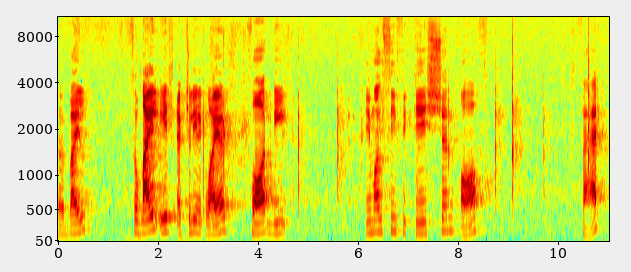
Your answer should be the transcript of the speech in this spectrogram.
uh, bile? So, bile is actually required for the emulsification of fat.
